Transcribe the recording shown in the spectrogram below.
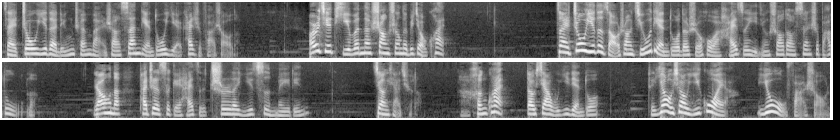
在周一的凌晨晚上三点多也开始发烧了，而且体温呢上升的比较快。在周一的早上九点多的时候啊，孩子已经烧到三十八度五了。然后呢，他这次给孩子吃了一次美林，降下去了。啊，很快到下午一点多，这药效一过呀，又发烧了。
